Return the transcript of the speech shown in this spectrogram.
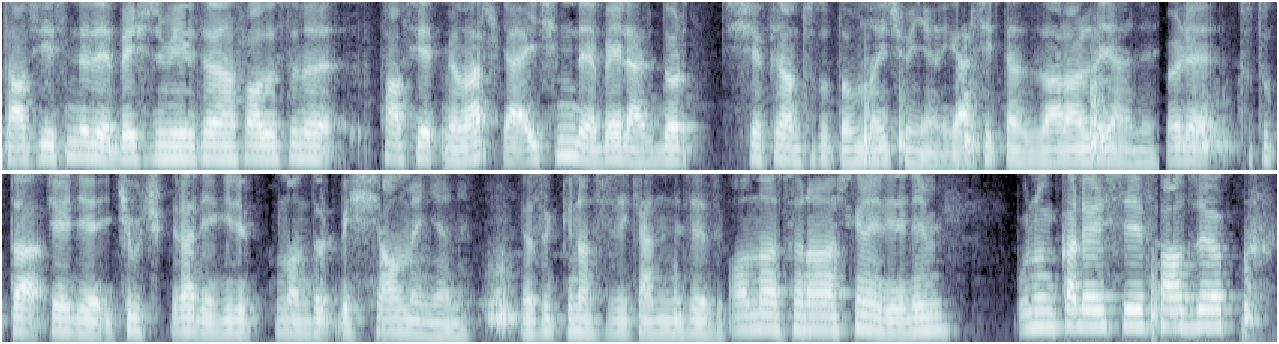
tavsiyesinde de 500 mililitreden fazlasını tavsiye etmiyorlar. Ya içinde beyler 4 şişe falan tutup da bundan içmeyin yani. Gerçekten zararlı yani. Böyle tutup da şey diye 2,5 lira diye gidip bundan 4-5 şişe almayın yani. Yazık günah size kendinize yazık. Ondan sonra başka ne diyelim? Bunun kalorisi fazla yok.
